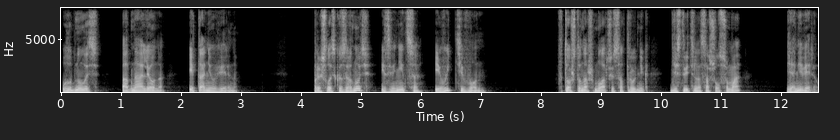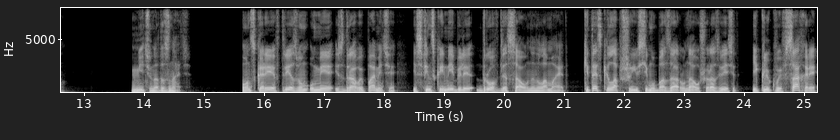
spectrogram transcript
Улыбнулась одна Алена, и та не уверена. Пришлось козырнуть, извиниться и выйти вон. В то, что наш младший сотрудник действительно сошел с ума, я не верил. Митю надо знать. Он скорее в трезвом уме и здравой памяти из финской мебели дров для сауны наломает, китайской лапши всему базару на уши развесит и клюквой в сахаре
